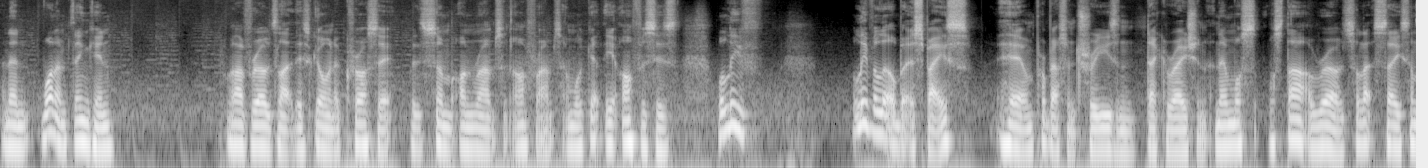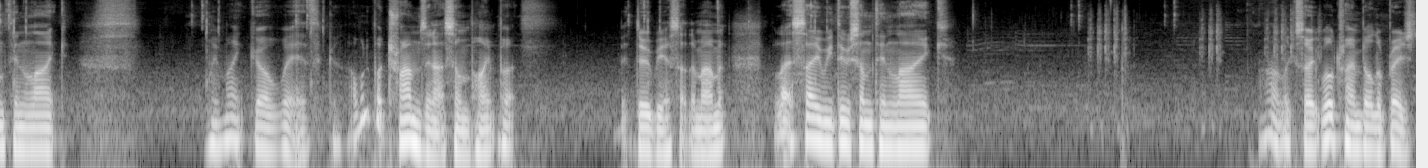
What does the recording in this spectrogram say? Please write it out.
And then what I'm thinking, we'll have roads like this going across it with some on-ramps and off-ramps and we'll get the offices. We'll leave, we'll leave a little bit of space here and probably have some trees and decoration and then we'll, we'll start a road. So let's say something like, we might go with, I want to put trams in at some point but a bit dubious at the moment. But let's say we do something like, oh looks like we'll try and build a bridge.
